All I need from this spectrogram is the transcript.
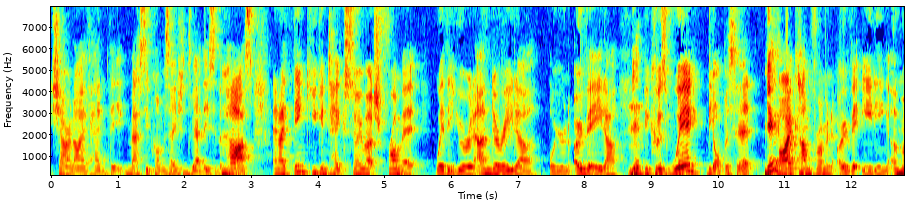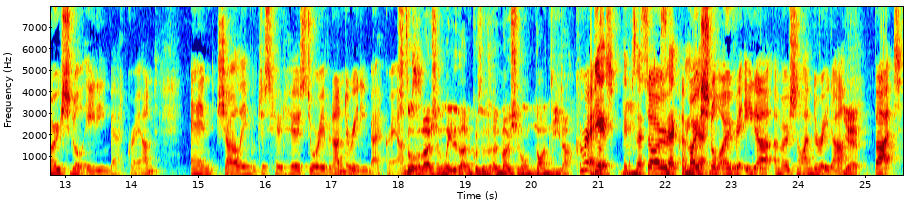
Sharon and I have had the massive conversations about this in Mm. the past, and I think you can take so much from it whether you're an undereater or you're an overeater. Yeah. Because we're the opposite. Yeah. I come from an overeating, emotional eating background. And Sharlene, we've just heard her story of an undereating background. Still an emotional eater though, because of an emotional non-eater. Correct. Yeah, exact- So exactly, yeah. emotional overeater, emotional undereater. Yeah. But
